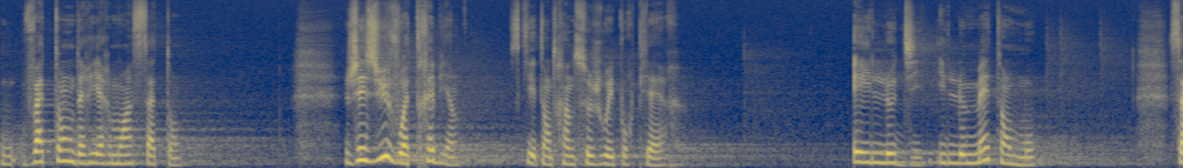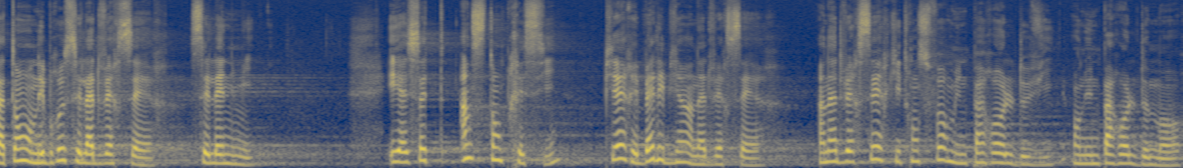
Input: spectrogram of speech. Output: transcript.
ou va-t'en derrière moi Satan. Jésus voit très bien ce qui est en train de se jouer pour Pierre. Et il le dit, il le met en mots. Satan, en hébreu, c'est l'adversaire, c'est l'ennemi. Et à cet instant précis, Pierre est bel et bien un adversaire, un adversaire qui transforme une parole de vie en une parole de mort.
